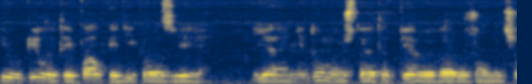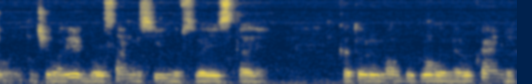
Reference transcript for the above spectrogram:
и убил этой палкой дикого зверя. Я не думаю, что этот первый вооруженный человек был самый сильный в своей стае. который мог бы голыми руками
